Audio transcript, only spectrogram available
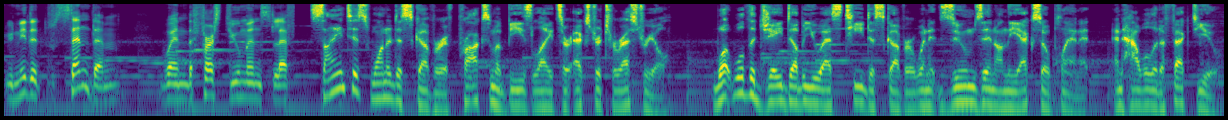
you needed to send them when the first humans left. Scientists want to discover if Proxima b's lights are extraterrestrial. What will the JWST discover when it zooms in on the exoplanet, and how will it affect you?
